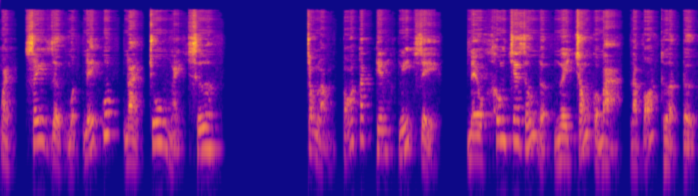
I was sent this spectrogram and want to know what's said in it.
hoạch xây dựng một đế quốc đại chu ngày xưa. Trong lòng Võ Tắc Thiên nghĩ gì đều không che giấu được người cháu của bà là Võ Thừa Tử.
